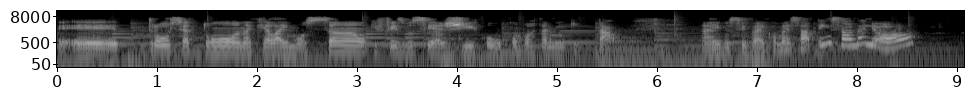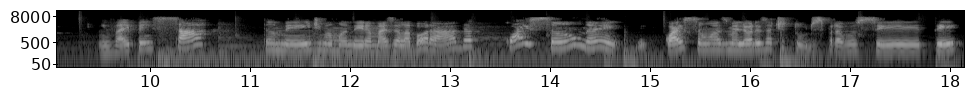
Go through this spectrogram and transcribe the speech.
é, é, trouxe à tona aquela emoção que fez você agir com o comportamento tal. Aí você vai começar a pensar melhor e vai pensar também de uma maneira mais elaborada quais são, né, quais são as melhores atitudes para você ter,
